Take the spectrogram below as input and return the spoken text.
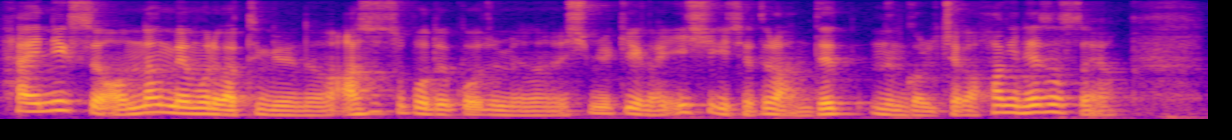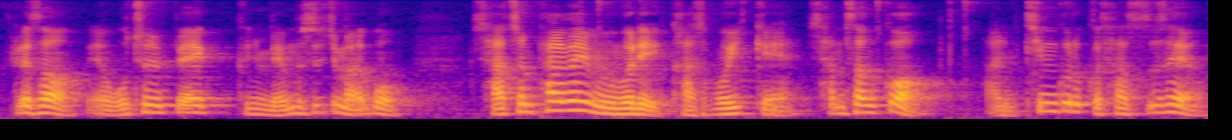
하이닉스 unlock 메모리 같은 경우에는 ASUS 보드 꽂으면 16기가 인식이 제대로 안 되는 걸 제가 확인했었어요. 그래서 5600 그냥 메모리 쓰지 말고 4800 메모리 가성비 있게 삼성 거 아니면 팀그룹 거 사 쓰세요.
